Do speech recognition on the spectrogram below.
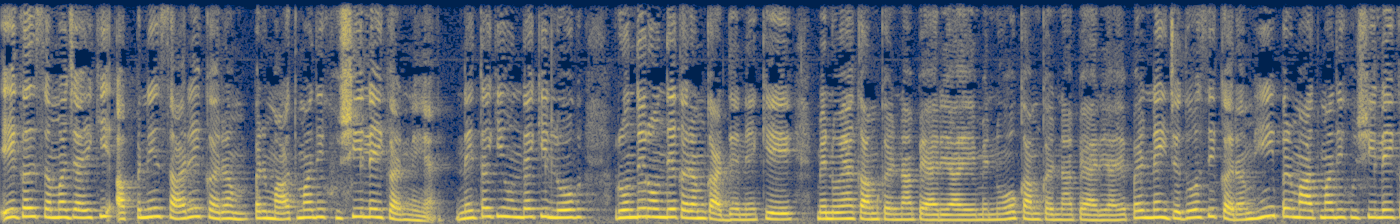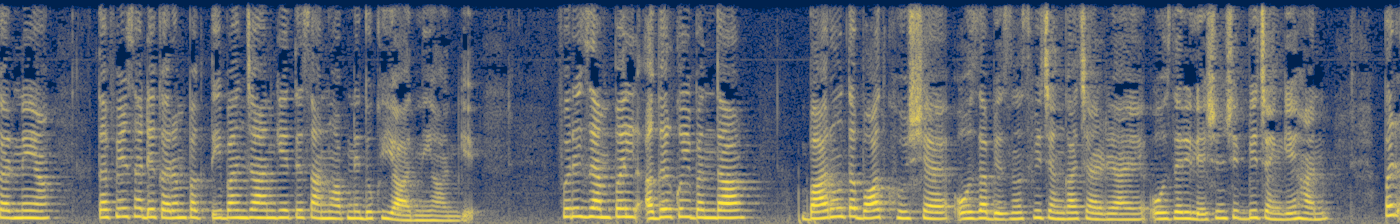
ਇਹ ਗੱਲ ਸਮਝ ਆਈ ਕਿ ਆਪਣੇ ਸਾਰੇ ਕਰਮ ਪਰਮਾਤਮਾ ਦੀ ਖੁਸ਼ੀ ਲਈ ਕਰਨੇ ਆ। ਨਹੀਂ ਤਾਂ ਕੀ ਹੁੰਦਾ ਕਿ ਲੋਕ ਰੋਂਦੇ ਰੋਂਦੇ ਕਰਮ ਕਰਦੇ ਨੇ ਕਿ ਮੈਨੂੰ ਇਹ ਕੰਮ ਕਰਨਾ ਪੈ ਰਿਹਾ ਹੈ ਮੈਨੂੰ ਉਹ ਕੰਮ ਕਰਨਾ ਪੈ ਰਿਹਾ ਹੈ ਪਰ ਨਹੀਂ, ਜਦੋਂ ਅਸੀਂ ਕਰਮ ਹੀ ਪਰਮਾਤਮਾ ਦੀ ਖੁਸ਼ੀ ਲਈ ਕਰਨੇ ਆ ਤਾਂ ਫਿਰ ਸਾਡੇ ਕਰਮ ਭਗਤੀ ਬਣ ਜਾਣਗੇ ਤੇ ਸਾਨੂੰ ਆਪਣੇ ਦੁੱਖ ਯਾਦ ਨਹੀਂ ਆਣਗੇ। ਫੋਰ ਐਗਜ਼ਾਮਪਲ ਅਗਰ ਕੋਈ ਬੰਦਾ ਬਾਹਰੋਂ ਤਾਂ ਬਹੁਤ ਖੁਸ਼ ਹੈ ਉਸ ਦਾ ਬਿਜ਼ਨਸ ਵੀ ਚੰਗਾ ਚੱਲ ਰਿਹਾ ਹੈ ਉਸ ਦੇ ਰਿਲੇਸ਼ਨਸ਼ਿਪ ਵੀ ਚੰਗੇ ਹਨ, ਪਰ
